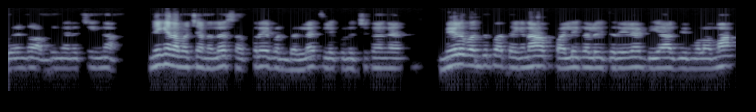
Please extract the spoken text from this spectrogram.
வேண்டும் அப்படின்னு நினச்சிங்கன்னா நீங்கள் நம்ம சேனலை சப்ஸ்கிரைப் அண்ட் பெல்ல கிளிக் பண்ணி வச்சுக்கோங்க. மேலும் வந்து பார்த்தீங்கன்னா பள்ளி கல்வித்துறையில் டிஆர்பி மூலமாக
